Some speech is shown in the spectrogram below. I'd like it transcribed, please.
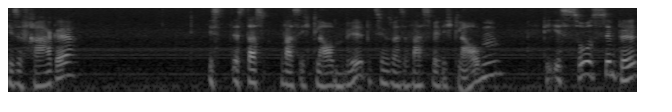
diese Frage, ist es das, was ich glauben will, beziehungsweise was will ich glauben, die ist so simpel,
